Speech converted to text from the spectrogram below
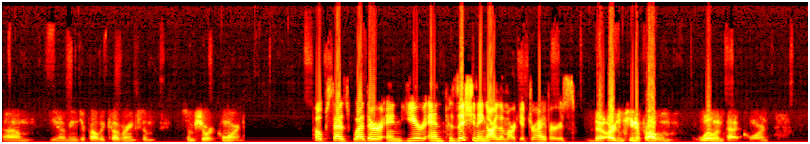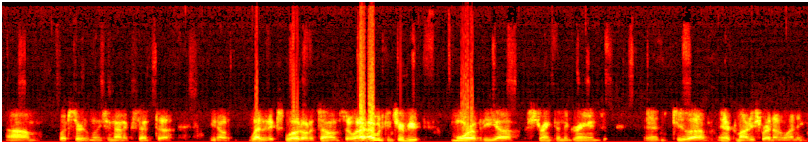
um, you know, it means they're probably covering some some short corn. Pope says weather and year-end positioning are the market drivers. The Argentina problem will impact corn, um, but certainly to not extent to, you know, let it explode on its own. So I, I would contribute more of the uh, strength in the grains and to uh, intercommodity spread unwinding.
